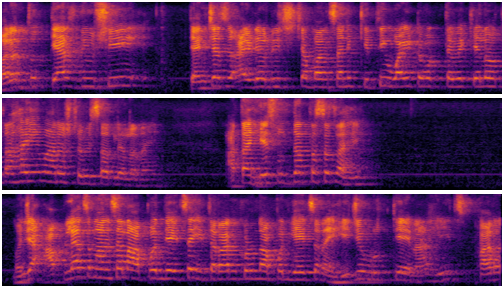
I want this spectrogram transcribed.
परंतु त्याच दिवशी त्यांच्याच आयडियॉलॉजीच्या माणसाने किती वाईट वक्तव्य केलं होतं हाही महाराष्ट्र विसरलेला नाही. आता हे सुद्धा तसंच आहे. म्हणजे आपल्याच माणसाला आपण द्यायचं इतरांकडून आपण घ्यायचं नाही. ही जी वृत्ती आहे ना हीच फार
